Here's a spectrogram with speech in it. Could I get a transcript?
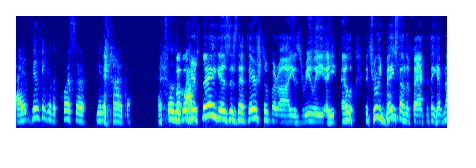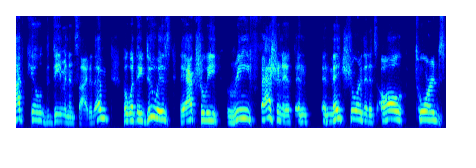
I didn't think of the coarser Yiddish connotation. But what you're saying is, is that their stuparai is really a, it's really based on the fact that they have not killed the demon inside of them, but what they do is they actually refashion it and and make sure that it's all towards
